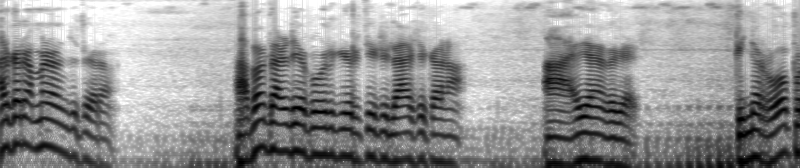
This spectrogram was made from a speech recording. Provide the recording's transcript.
ആൾക്കാർ അമ്മയെ അഞ്ചിട്ട് കയറാം അപ്പം തള്ളിയൊക്കെ ഒതുക്കി ഇറച്ചിട്ട് ലാസ്റ്റ് കാണാം. ആ അതിനകത്ത് പിന്നെ റോപ്പ്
